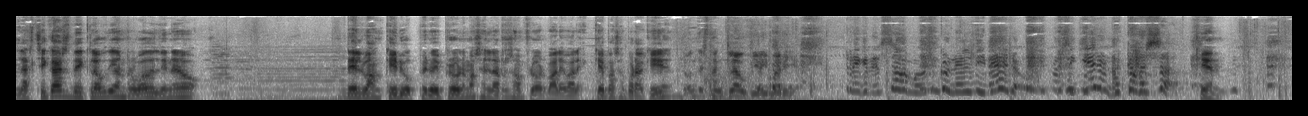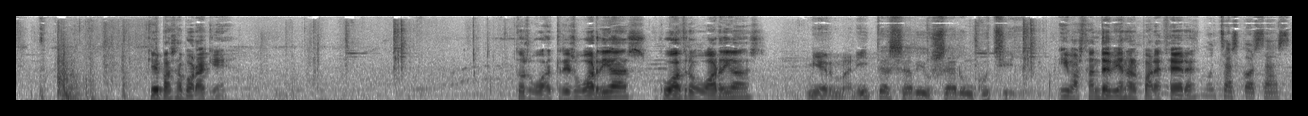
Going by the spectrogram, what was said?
las chicas de Claudia han robado el dinero del banquero, pero hay problemas en la Rosa en Flor. Vale, vale, ¿qué pasa por aquí? ¿Dónde están Claudia y María? Regresamos con el dinero. Nos siguieron a casa. ¿Quién? ¿Qué pasa por aquí? Dos, tres guardias, cuatro guardias Mi hermanita sabe usar un cuchillo. y bastante bien al parecer, ¿eh? Muchas cosas.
